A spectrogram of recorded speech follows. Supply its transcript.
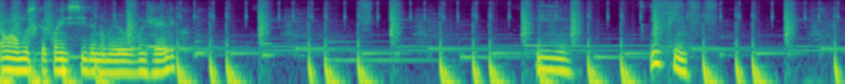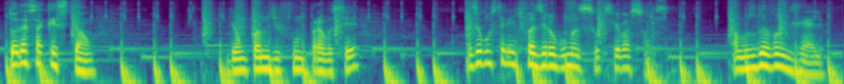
É uma música conhecida no meio evangélico. E, enfim, toda essa questão deu um pano de fundo para você, mas eu gostaria de fazer algumas observações à luz do Evangelho.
